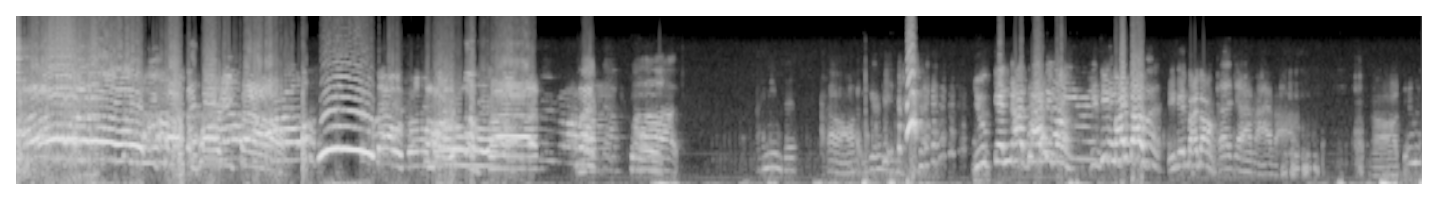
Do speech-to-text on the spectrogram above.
Oh! We caught the party foul. Carl? Woo! That was almost Oh! bad. What the Cool. fuck? I need this. Oh, you're. You cannot have the thought ball. you were You gonna did my one. You did my not my. Aw, damn it.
